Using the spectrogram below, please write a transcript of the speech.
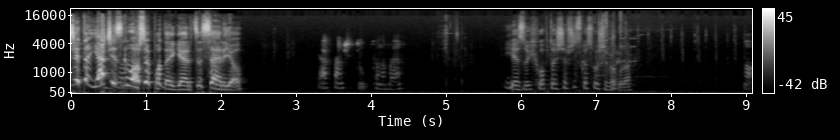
cię, te, ja cię zgłoszę po tej gierce, serio. Jak tam się tu, to na B. Jezu, i chłop to jeszcze wszystko słyszy w ogóle. No,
